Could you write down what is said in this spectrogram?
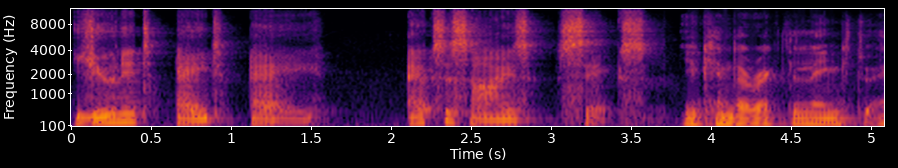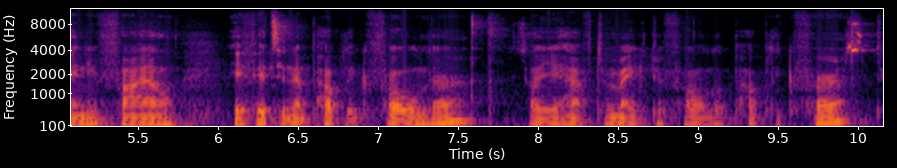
Unit 8A, Exercise 6. You can directly link to any file if it's in a public folder. So you have to make the folder public first.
